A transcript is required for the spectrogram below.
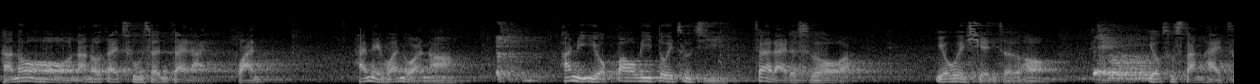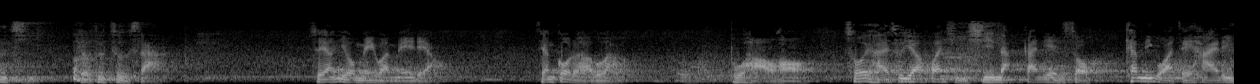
然后哈，然后再出生再来还。还没还完啊！啊，你有暴力对自己，再来的时候啊，又会选择哈，又是伤害自己，都是自杀，这样又没完没了，这样过得好不好？不好哈，所以还是要欢喜心呐，甘愿受，看你偌贼害你，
